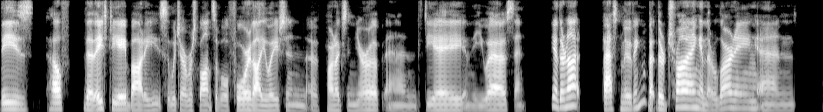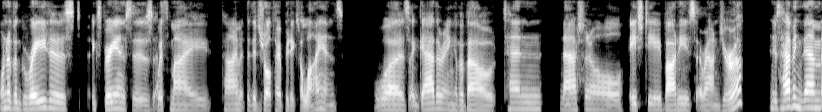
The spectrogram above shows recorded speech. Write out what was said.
These health, the HTA bodies, which are responsible for evaluation of products in Europe and FDA in the US, and you know, they're not fast moving, but they're trying and they're learning and one of the greatest experiences with my time at the Digital Therapeutics Alliance was a gathering of about 10 national HTA bodies around Europe and just having them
